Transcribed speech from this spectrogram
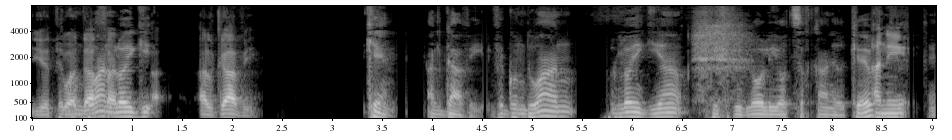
יתועדף וגונדואן על, לא הגיע... על גבי. כן, על גבי. וגונדואן לא הגיע בשביל לא להיות שחקן הרכב. אני, אמ,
